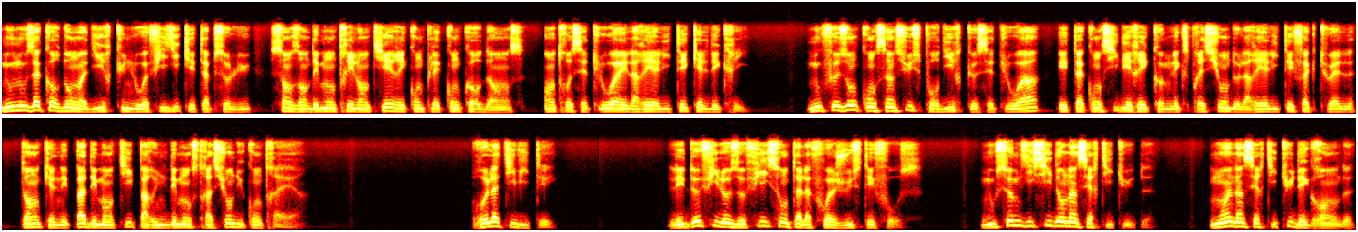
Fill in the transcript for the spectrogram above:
Nous nous accordons à dire qu'une loi physique est absolue, sans en démontrer l'entière et complète concordance entre cette loi et la réalité qu'elle décrit. Nous faisons consensus pour dire que cette loi est à considérer comme l'expression de la réalité factuelle, tant qu'elle n'est pas démentie par une démonstration du contraire. Relativité. Les deux philosophies sont à la fois justes et fausses. Nous sommes ici dans l'incertitude. Moins l'incertitude est grande,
